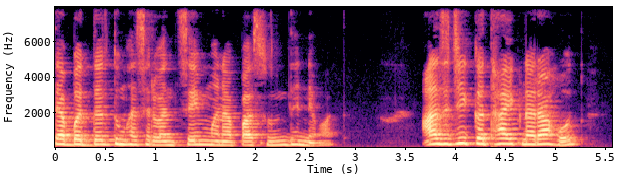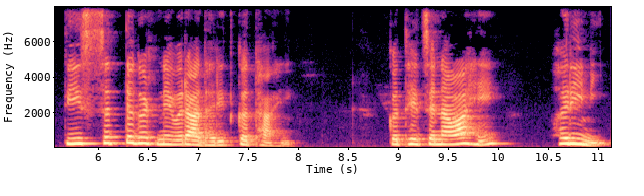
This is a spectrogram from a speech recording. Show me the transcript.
त्याबद्दल तुम्हा सर्वांचे मनापासून धन्यवाद. आज जी कथा ऐकणार आहोत ती सत्य घटनेवर आधारित कथा आहे. कथेचं नाव आहे हरिणी.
